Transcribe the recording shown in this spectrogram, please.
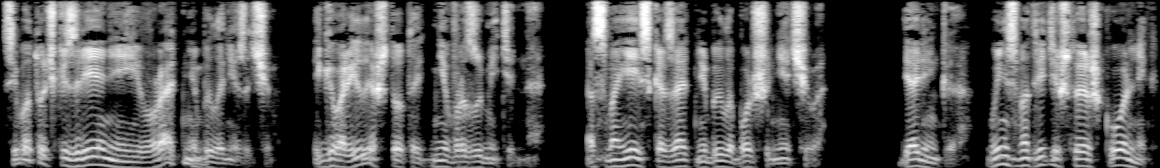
С его точки зрения и врать мне было незачем. И говорил я что-то невразумительное. А с моей сказать мне было больше нечего. «Дяденька, вы не смотрите, что я школьник.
